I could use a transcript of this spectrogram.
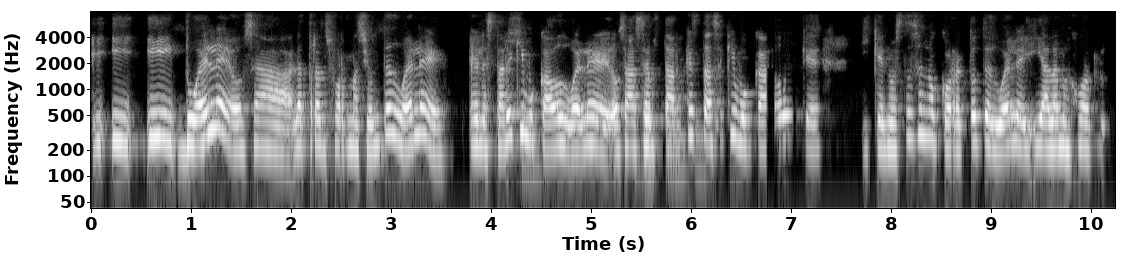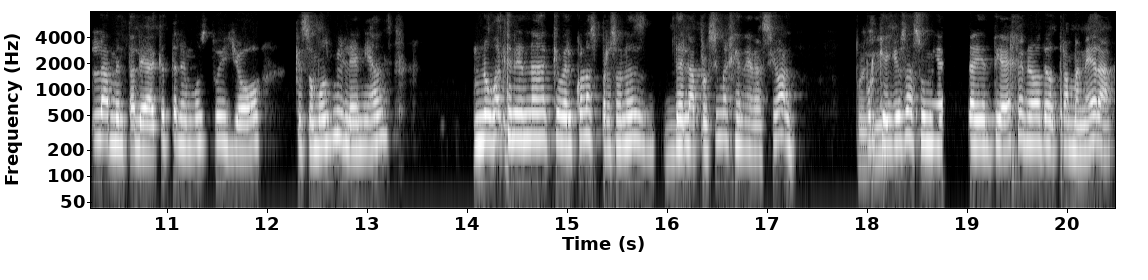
Y, y, y duele, o sea, la transformación te duele. El estar equivocado duele, o sea, aceptar que estás equivocado y que, y que no estás en lo correcto te duele. Y a lo mejor la mentalidad que tenemos tú y yo, que somos millennials, no va a tener nada que ver con las personas de la próxima generación, pues porque ellos asumieron la identidad de género de otra manera.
